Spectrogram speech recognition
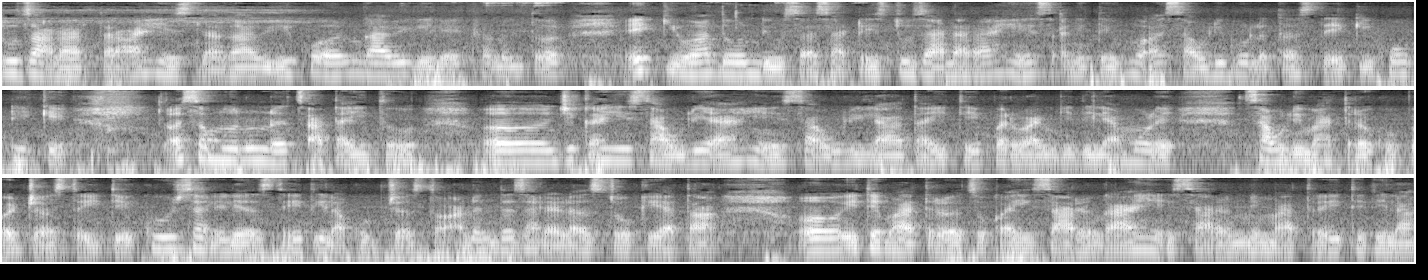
तू जाणार तर आहेस ना गावी पण गावी गेल्याच्यानंतर एक किंवा दोन दिवसासाठीच तू जाणार आहेस आणि तेव्हा सावली बोलत असते की हो ठीक आहे असं म्हणूनच आता इथं जी काही सावली आहे सावलीला आता इथे परवानगी दिल्यामुळे सावली मात्र खूपच जास्त इथे खुश झालेली असते तिला खूप जास्त आनंद झालेला असतो की आता इथे मात्र जो काही सारंग आहे सारंगने मात्र इथे तिला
